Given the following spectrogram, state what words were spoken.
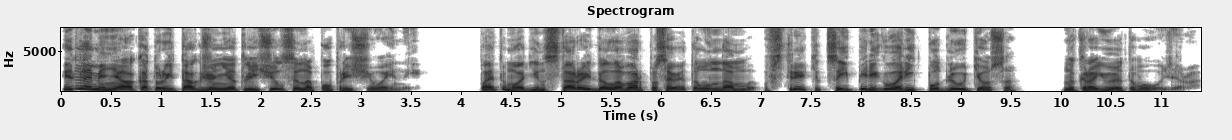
и для меня, который также не отличился на поприще войны. Поэтому один старый доловар посоветовал нам встретиться и переговорить подле утеса на краю этого озера.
